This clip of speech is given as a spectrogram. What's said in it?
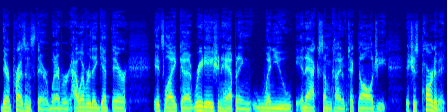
their presence there, whatever, however they get there it's like uh, radiation happening when you enact some kind of technology. It's just part of it.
